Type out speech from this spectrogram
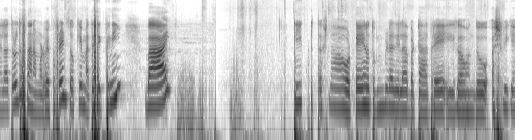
ನೆಲ ತೊಳೆದು ಸ್ನಾನ ಮಾಡಬೇಕು. ಫ್ರೆಂಡ್ಸ್ ಓಕೆ ಮತ್ತೆ ಸಿಗ್ತೀನಿ. ಬಾಯ್ ಟೀ ಕುಡಿದ ತಕ್ಷಣ ಹೊಟ್ಟೆ ಏನು ತುಂಬಿಡೋದಿಲ್ಲ ಬಟ್ ಆದರೆ ಈಗ ಒಂದು ಅಶ್ವಿಗೆ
